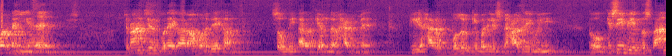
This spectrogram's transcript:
پر نہیں ہے۔ چنانچہ گنہگار آنکھوں نے دیکھا، سعودی عرب کے اندر حج میں، کہ ہر بزرگ کی مجلس میں حاضری ہوئی۔ تو کسی بھی ہندوستان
